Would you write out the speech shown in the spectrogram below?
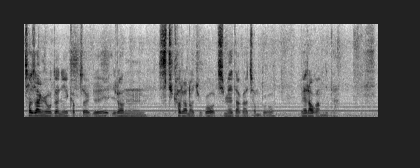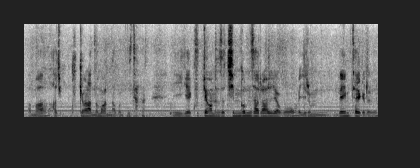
차장이 오더니 갑자기 이런 스티커를 하나 주고 짐에다가 전부 매라고 합니다. 아마 아직 국경을 안 넘어갔나 봅니다. 이게 국경하면서 짐 검사를 하려고 이름 네임 태그를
